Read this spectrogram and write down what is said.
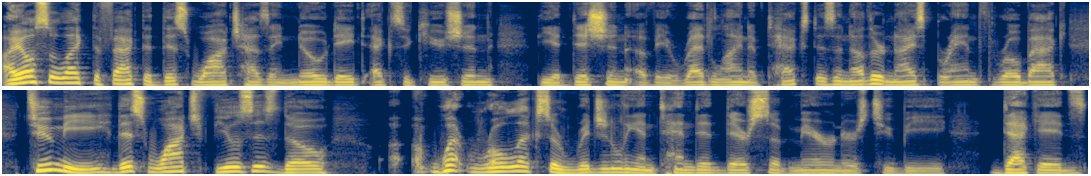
I also like the fact that this watch has a no date execution. The addition of a red line of text is another nice brand throwback. To me, this watch feels as though uh, what Rolex originally intended their submariners to be decades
